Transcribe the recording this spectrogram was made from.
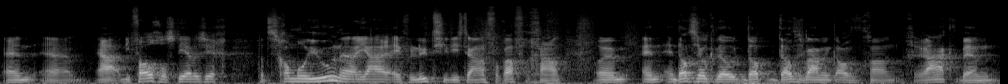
En uh, ja, die vogels die hebben zich, dat is gewoon miljoenen jaren evolutie die is daaraan vooraf gegaan. Um, en, en dat is ook dat, dat is waarom ik altijd gewoon geraakt ben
